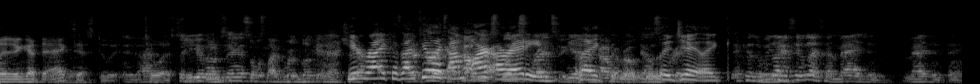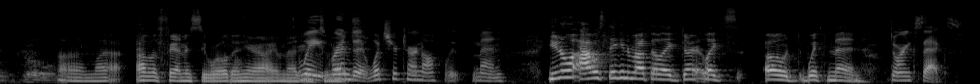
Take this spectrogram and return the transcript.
form. they got the access to it to us. So too you get what I'm saying? So it's like we're looking at you. You're right, because I feel like like I'm art already. spread to you, Like how we broke down legit, like Because we like I said, we like to imagine, imagine things. So um, I I have a fantasy world in here. I imagine. Wait, too Brenda, much. what's your turn off with men You know what? I was thinking about that, like during, like oh, with men. during sex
